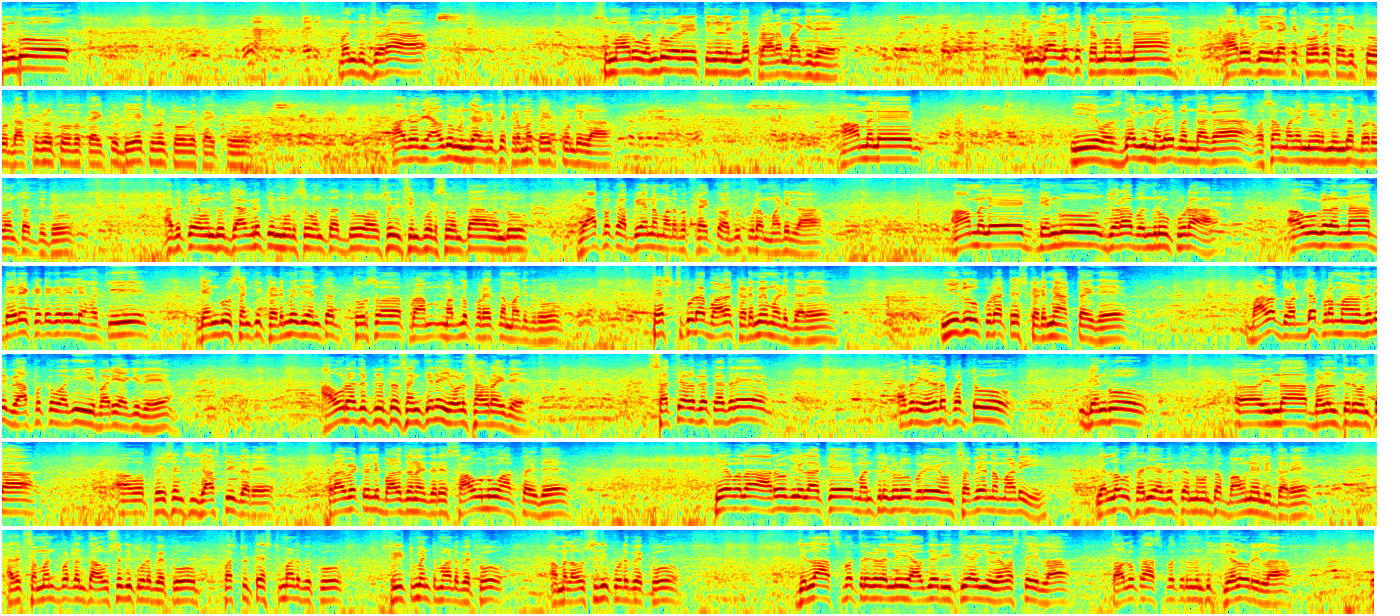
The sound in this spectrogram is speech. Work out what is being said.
Dengue ಒಂದು ಜ್ವರ ಸುಮಾರು ಒಂದೂವರೆ ತಿಂಗಳಿಂದ ಪ್ರಾರಂಭ ಆಗಿದೆ. ಮುಂಜಾಗ್ರತೆ ಕ್ರಮವನ್ನು ಆರೋಗ್ಯ ಇಲಾಖೆ ತೊಗೋಬೇಕಾಗಿತ್ತು, ಡಾಕ್ಟ್ರುಗಳು ತೊಗೋಬೇಕಾಯಿತು, ಡಿ ಎಚ್ಗಳು ತೊಗೋಬೇಕಾಯಿತು. ಆದರೆ ಅದು ಯಾವುದೂ ಮುಂಜಾಗ್ರತೆ ಕ್ರಮ ತೆಗೆದುಕೊಂಡಿಲ್ಲ. ಆಮೇಲೆ ಈ ಹೊಸದಾಗಿ ಮಳೆ ಬಂದಾಗ ಹೊಸ ಮಳೆ ನೀರಿನಿಂದ ಬರುವಂಥದ್ದಿದು ಅದಕ್ಕೆ ಒಂದು ಜಾಗೃತಿ ಮೂಡಿಸುವಂಥದ್ದು, ಔಷಧಿ ಸಿಂಪಡಿಸುವಂಥ ಒಂದು ವ್ಯಾಪಕ ಅಭಿಯಾನ ಮಾಡಬೇಕಾಯಿತು, ಅದು ಕೂಡ ಮಾಡಿಲ್ಲ. ಆಮೇಲೆ ಡೆಂಗು ಜ್ವರ ಬಂದರೂ ಕೂಡ ಅವುಗಳನ್ನು ಬೇರೆ ಕೆಟಗರಿಯಲ್ಲಿ ಹಾಕಿ ಡೆಂಗು ಸಂಖ್ಯೆ ಕಡಿಮೆ ಇದೆ ಅಂತ ತೋರಿಸುವ ಪ್ರಾ ಮೊದಲು ಪ್ರಯತ್ನ ಮಾಡಿದರು. ಟೆಸ್ಟ್ ಕೂಡ ಭಾಳ ಕಡಿಮೆ ಮಾಡಿದ್ದಾರೆ. ಈಗಲೂ ಕೂಡ ಟೆಸ್ಟ್ ಕಡಿಮೆ ಆಗ್ತಾ ಇದೆ. ಭಾಳ ದೊಡ್ಡ ಪ್ರಮಾಣದಲ್ಲಿ ವ್ಯಾಪಕವಾಗಿ ಈ ಬಾರಿ ಆಗಿದೆ. ಅವ್ರ ಅಧಿಕೃತ ಸಂಖ್ಯೆನೇ ಏಳು ಸಾವಿರ ಇದೆ. ಸತ್ಯ ಹೇಳಬೇಕಾದ್ರೆ ಅದರ ಎರಡು ಪಟ್ಟು ಡೆಂಗೂ ಇಂದ ಬಳಲ್ತಿರುವಂಥ ಪೇಷಂಟ್ಸ್ ಜಾಸ್ತಿ ಇದ್ದಾರೆ. ಪ್ರೈವೇಟಲ್ಲಿ ಭಾಳ ಜನ ಇದ್ದಾರೆ. ಸಾವು ಆಗ್ತಾ ಇದೆ. ಕೇವಲ ಆರೋಗ್ಯ ಇಲಾಖೆ, ಮಂತ್ರಿಗಳು ಬರೀ ಒಂದು ಸಭೆಯನ್ನು ಮಾಡಿ ಎಲ್ಲವೂ ಸರಿಯಾಗುತ್ತೆ ಅನ್ನುವಂಥ ಭಾವನೆಯಲ್ಲಿದ್ದಾರೆ. ಅದಕ್ಕೆ ಸಂಬಂಧಪಟ್ಟಂಥ ಔಷಧಿ ಕೊಡಬೇಕು ಫಸ್ಟ್ ಟೆಸ್ಟ್ ಮಾಡಬೇಕು ಟ್ರೀಟ್ಮೆಂಟ್ ಮಾಡಬೇಕು. ಆಮೇಲೆ ಔಷಧಿ ಕೊಡಬೇಕು. ಜಿಲ್ಲಾ ಆಸ್ಪತ್ರೆಗಳಲ್ಲಿ ಯಾವುದೇ ರೀತಿಯಾಗಿ ವ್ಯವಸ್ಥೆ ಇಲ್ಲ. ತಾಲೂಕು ಆಸ್ಪತ್ರೆಗಳಂತೂ ಕೇಳೋರಿಲ್ಲ.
